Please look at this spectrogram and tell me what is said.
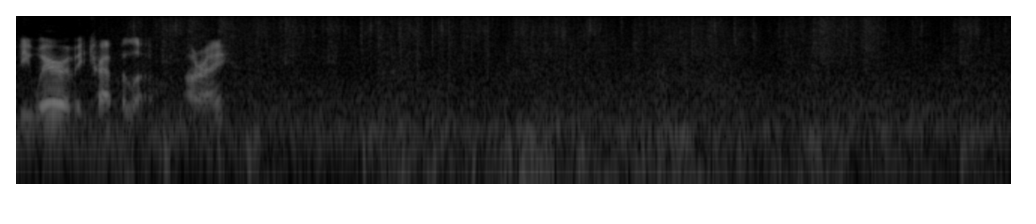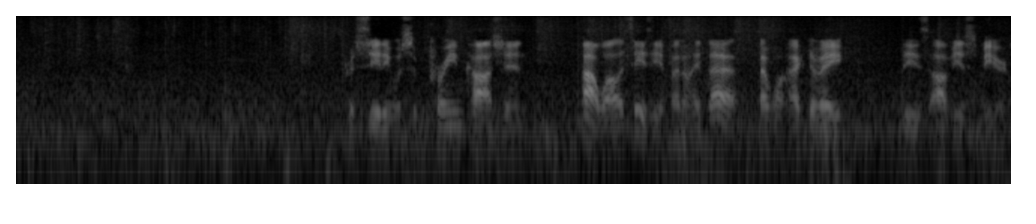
Beware of a trap below. Alright. Proceeding with supreme caution. Oh, well, it's easy. If I don't hit that, I won't activate these obvious spears.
